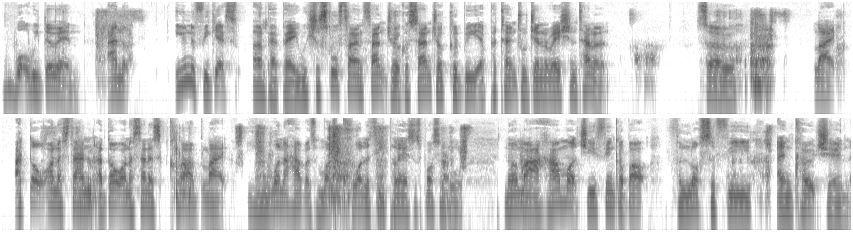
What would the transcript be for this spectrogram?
what are we doing? And even if we get um, Pepe, we should still sign Sancho because Sancho could be a potential generation talent. So, like, I don't understand. I don't understand this club. Like, you want to have as much quality players as possible, no matter how much you think about philosophy and coaching.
